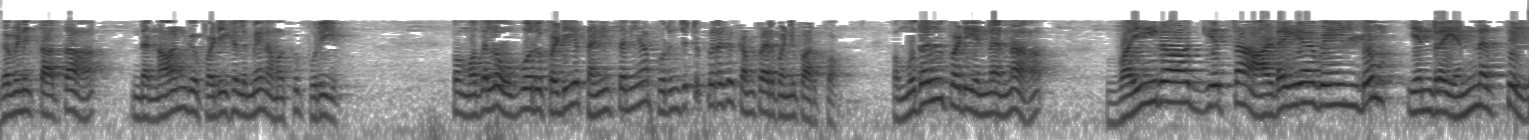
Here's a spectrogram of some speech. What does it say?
கவனித்தா தான் இந்த நான்கு படிகளுமே நமக்கு புரியும். இப்ப முதல்ல ஒவ்வொரு படியை தனித்தனியா புரிஞ்சுட்டு பிறகு கம்பேர் பண்ணி பார்ப்போம். இப்ப முதல் படி என்னன்னா வைராகியத்தை அடைய வேண்டும் என்ற எண்ணத்தில்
